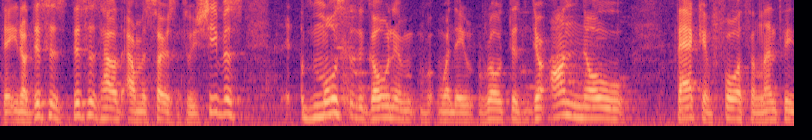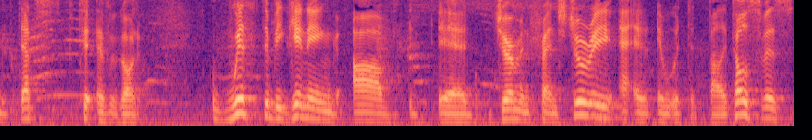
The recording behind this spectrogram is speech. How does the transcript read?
They, you know, this is this is how our Masoras into yeshivas. Most of the Gonim when they wrote this, there are no back and forth and lengthy. That's we're going with the beginning of uh, German French Jewry uh, uh, with the Balitosvis,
